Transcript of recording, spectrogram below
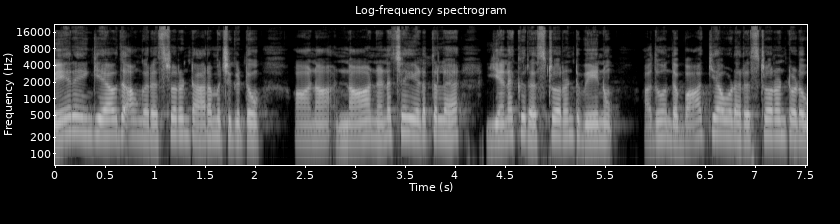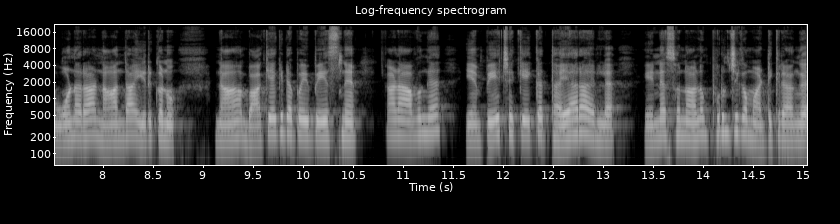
வேறு எங்கேயாவது அவங்க ரெஸ்டாரண்ட் ஆரம்பிச்சுக்கிட்டோம். ஆனால் நான் நினச்ச இடத்துல எனக்கு ரெஸ்டாரண்ட் வேணும். அதுவும் அந்த பாக்கியாவோட ரெஸ்டாரண்ட்டோட ஓனராக நான் தான் இருக்கணும். நான் பாக்கியா கிட்டே போய் பேசினேன். ஆனால் அவங்க என் பேச்சை கேட்க தயாராக இல்லை. என்ன சொன்னாலும் புரிஞ்சுக்க மாட்டேங்கிறாங்க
